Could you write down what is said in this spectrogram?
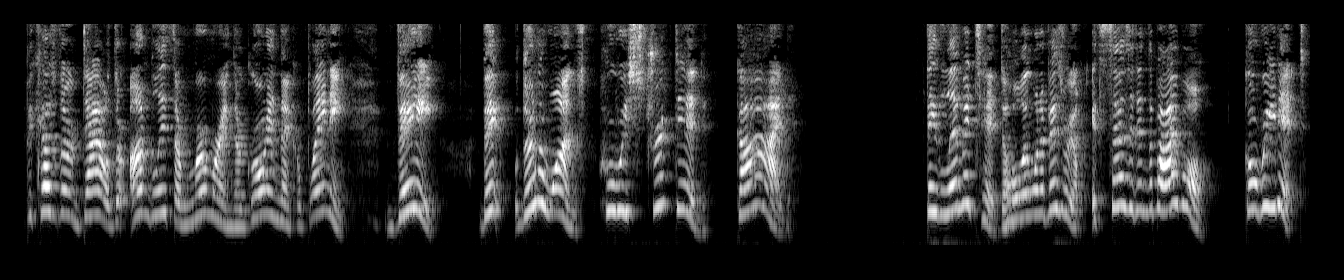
Because their doubt, their unbelief, they're murmuring, they're groaning, they're complaining, they, they, they're the ones who restricted God. They limited the Holy One of Israel. It says it in the Bible. Go read it.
